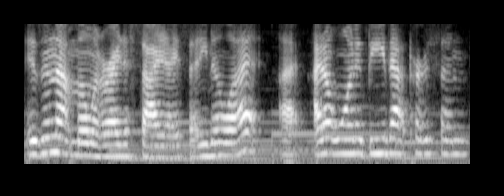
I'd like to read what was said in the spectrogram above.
It was in that moment where I decided, I said, you know what? I, I don't want to be that person.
